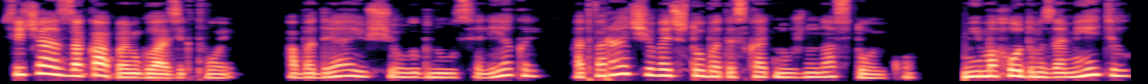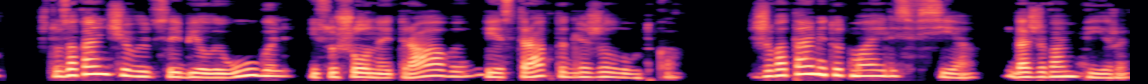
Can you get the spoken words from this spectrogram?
«Сейчас закапаем глазик твой», — ободряюще улыбнулся лекарь, отворачиваясь, чтобы отыскать нужную настойку. Мимоходом заметил, что заканчиваются и белый уголь, и сушеные травы, и экстракты для желудка. Животами тут маялись все, даже вампиры,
